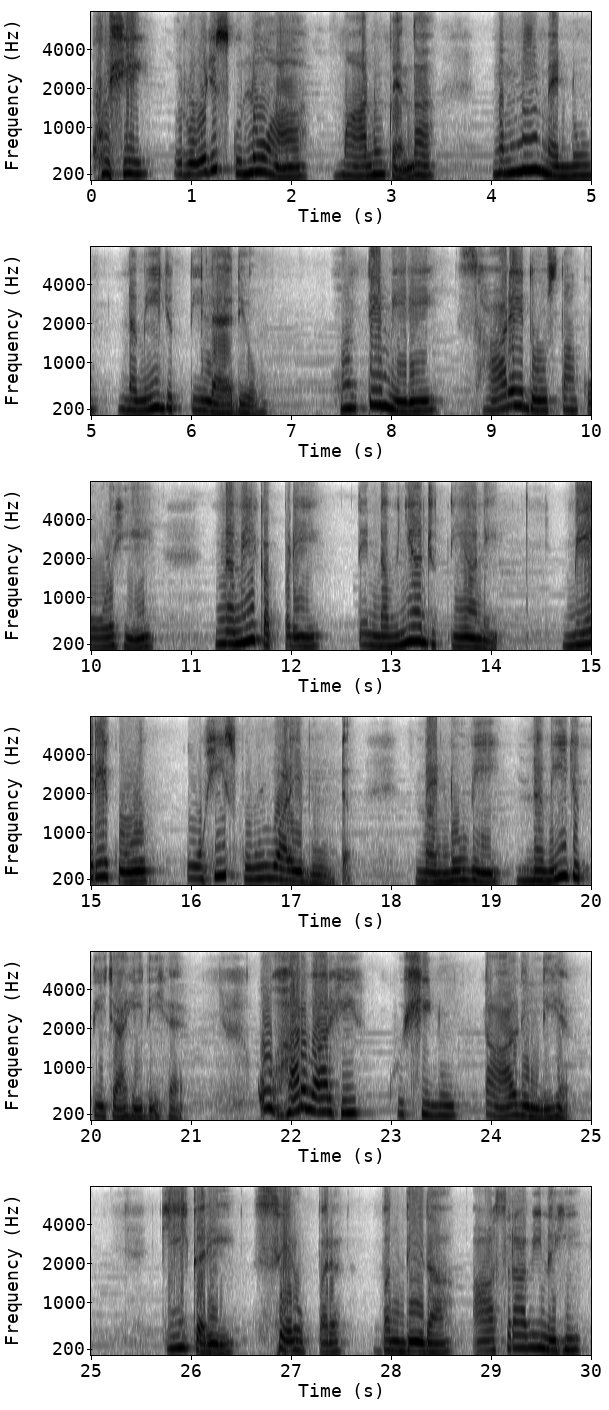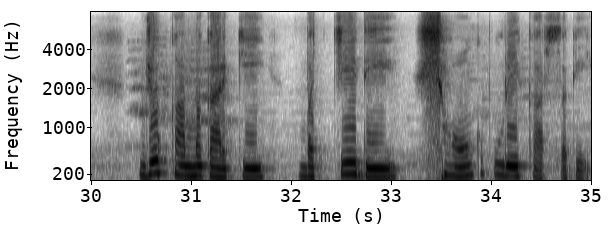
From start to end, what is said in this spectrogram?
ਖੁਸ਼ੀ ਰੋਜ਼ ਸਕੂਲੋਂ ਆ, ਮਾਂ ਨੂੰ ਕਹਿੰਦਾ, ਮੰਮੀ, ਮੈਨੂੰ ਨਵੀਂ ਜੁੱਤੀ ਲੈ ਦਿਓ। ਹੁਣ ਤੇ ਮੇਰੇ ਸਾਰੇ ਦੋਸਤਾਂ ਕੋਲ ਹੀ ਨਵੇਂ ਕੱਪੜੇ ਤੇ ਨਵੀਆਂ ਜੁੱਤੀਆਂ ਨੇ। ਮੇਰੇ ਕੋਲ ਉਹੀ ਸਕੂਲ ਵਾਲੇ ਬੂਟ। ਮੈਨੂੰ ਵੀ ਨਵੀਂ ਜੁੱਤੀ ਚਾਹੀਦੀ ਹੈ। ਉਹ ਹਰ ਵਾਰ ਹੀ ਖੁਸ਼ੀ ਨੂੰ ਟਾਲ ਦਿੰਦੀ ਹੈ। ਕੀ ਕਰੇ ਸਿਰ ਉੱਪਰ ਬੰਦੇ ਦਾ ਆਸਰਾ ਵੀ ਨਹੀਂ, ਜੋ ਕੰਮ ਕਰਕੇ ਬੱਚੇ ਦੇ ਸ਼ੌਂਕ ਪੂਰੇ ਕਰ ਸਕੇ।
